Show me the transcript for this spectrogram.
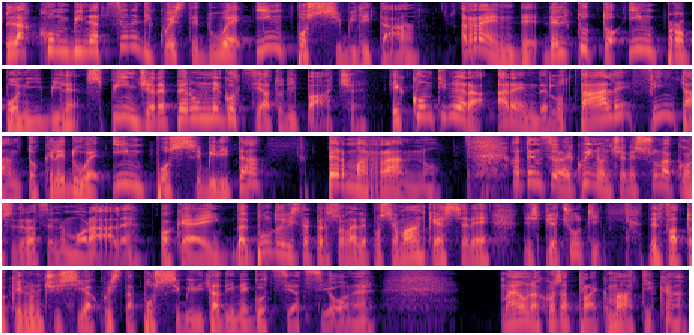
La combinazione di queste due impossibilità rende del tutto improponibile spingere per un negoziato di pace e continuerà a renderlo tale fin tanto che le due impossibilità permarranno. Attenzione, qui non c'è nessuna considerazione morale, ok? Dal punto di vista personale possiamo anche essere dispiaciuti del fatto che non ci sia questa possibilità di negoziazione, ma è una cosa pragmatica.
